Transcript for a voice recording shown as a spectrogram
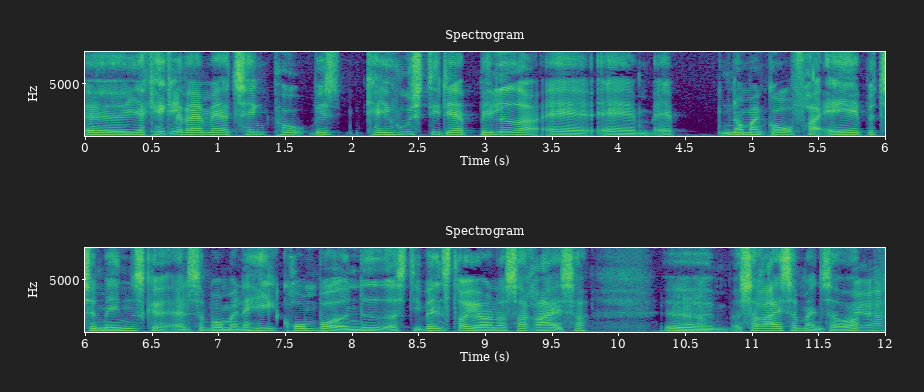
Øh, jeg kan ikke lade være med at tænke på, hvis, kan I huske de der billeder af, af, af når man går fra abe til menneske, altså hvor man er helt krumbøjet nederst i venstre hjørne, og så rejser, øh, ja. så rejser man sig op. Ja.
